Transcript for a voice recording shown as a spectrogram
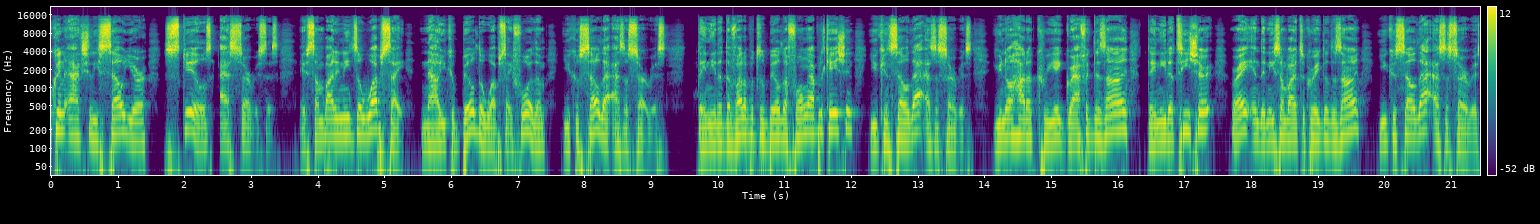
can actually sell your skills as services. If somebody needs a website, now you could build a website for them. You could sell that as a service. They need a developer to build a phone application. You can sell that as a service. You know how to create graphic design. They need a t-shirt, right? And they need somebody to create the design. You could sell that as a service.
